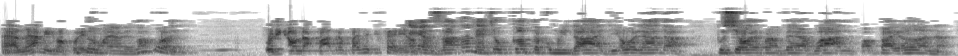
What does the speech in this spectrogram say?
É, não é a mesma coisa. Não é a mesma coisa. O chão da quadra faz a diferença. É, exatamente, é o canto da comunidade, é a olhada, você olha para a Velha Guarda, para a Baiana,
